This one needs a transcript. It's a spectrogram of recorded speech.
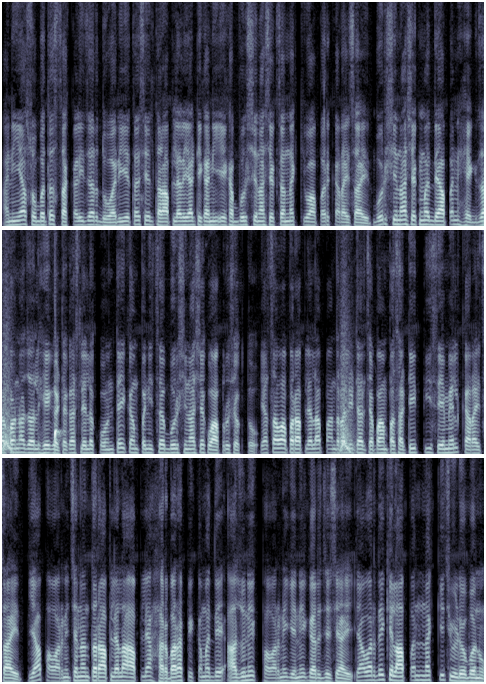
आणि यासोबतच सकाळी जर धुवारी येत असेल तर आपल्याला या ठिकाणी एका बुरशीनाशकचा नक्की वापर करायचा आहे. बुरशीनाशकमध्ये आपण हेक्झाकॉनाझॉल हे घटक असलेलं कोणत्याही कंपनीचं बुरशीनाशक वापरू शकतो. याचा वापर आपल्याला पंधरा लिटरच्या पंपासाठी तीस एम एल करायचा आहे. या फवारणीच्या नंतर आपल्याला आपल्या हरभरा पिकामध्ये अजून एक फवारणी घेणे गरजेचे आहे. त्यावर देखील आपण नक्कीच व्हिडिओ बनवू.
